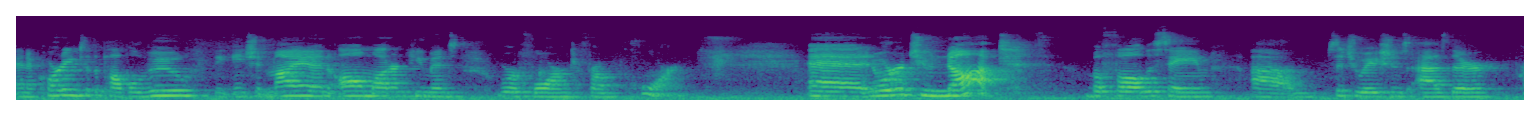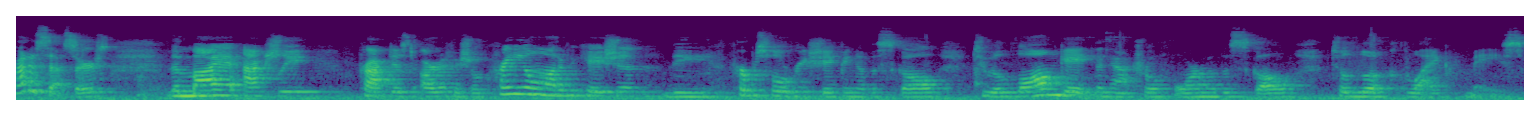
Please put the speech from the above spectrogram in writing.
And according to the Popol Vuh, the ancient Maya and all modern humans were formed from corn. And in order to not befall the same um, situations as their predecessors, the Maya actually practiced artificial cranial modification, the purposeful reshaping of the skull to elongate the natural form of the skull to look like maize.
